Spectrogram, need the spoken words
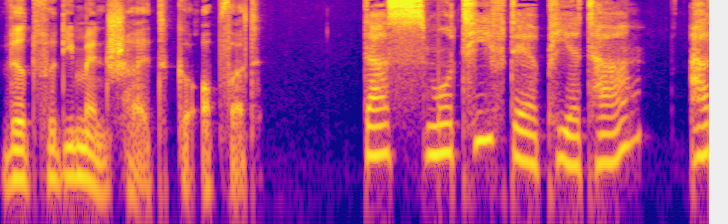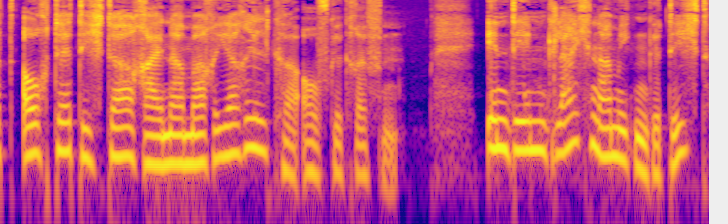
wird für die Menschheit geopfert. Das Motiv der Pietà hat auch der Dichter Rainer Maria Rilke aufgegriffen. In dem gleichnamigen Gedicht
